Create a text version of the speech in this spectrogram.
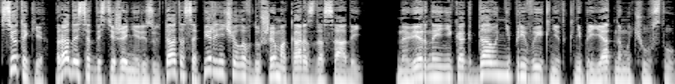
Все-таки радость от достижения результата соперничала в душе Макара с досадой. Наверное, никогда он не привыкнет к неприятному чувству,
